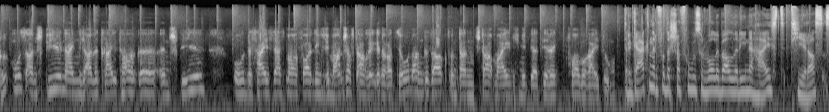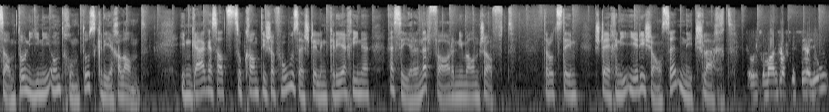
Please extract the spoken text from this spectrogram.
Rhythmus an Spielen, eigentlich alle drei Tage ein Spiel. Und das heißt erstmal vor allem für die Mannschaft auch Regeneration angesagt und dann starten wir eigentlich mit der direkten Vorbereitung. Der Gegner der Schaffhauser Volleyballerinnen heisst Tiras Santonini und kommt aus Griechenland. Im Gegensatz zu Kanti Schaffhausen stellen die Griechinnen eine sehr erfahrene Mannschaft. Trotzdem stechen ihre Chancen nicht schlecht. Unsere Mannschaft ist sehr jung.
